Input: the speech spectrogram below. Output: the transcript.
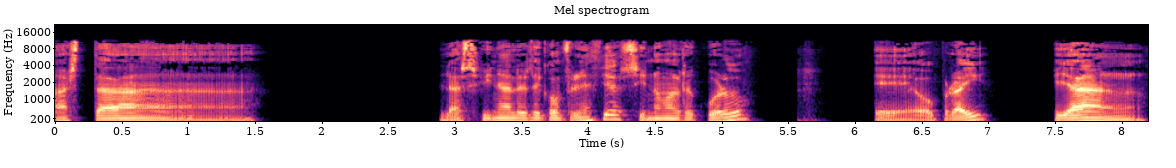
hasta las finales de conferencias, si no mal recuerdo, eh, o por ahí que ya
